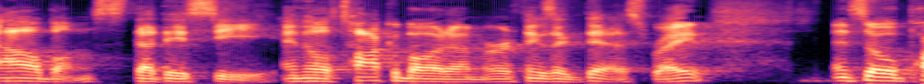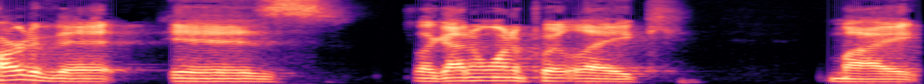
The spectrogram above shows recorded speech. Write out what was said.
albums that they see and they'll talk about them or things like this right? And so part of it is like i don't want to put like my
